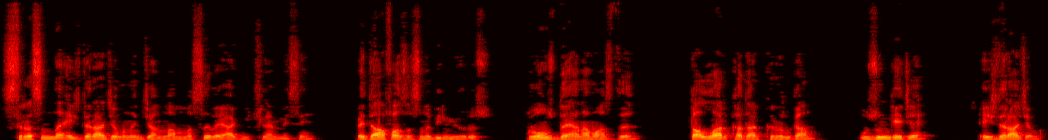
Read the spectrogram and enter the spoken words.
Sırasında ejderha camının canlanması veya güçlenmesi ve daha fazlasını bilmiyoruz. Bronz dayanamazdı. Dallar kadar kırılgan, uzun gece, ejderha camı.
